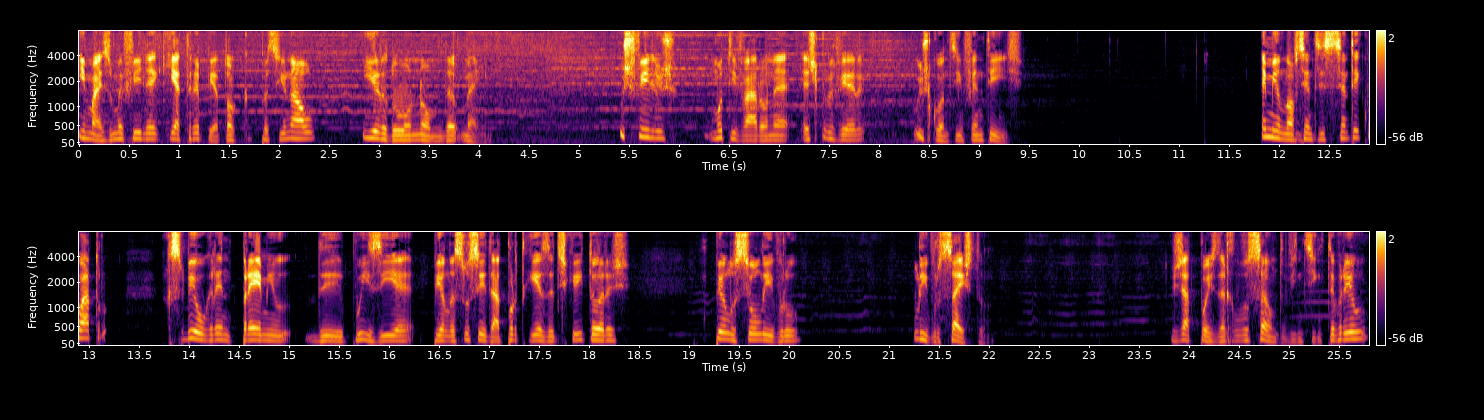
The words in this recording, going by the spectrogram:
e mais uma filha que é terapeuta ocupacional e herdou o nome da mãe. Os filhos motivaram-na a escrever os contos infantis. Em 1964, recebeu o Grande Prémio de Poesia pela Sociedade Portuguesa de Escritores pelo seu livro Livro Sexto. Já depois da Revolução de 25 de Abril,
